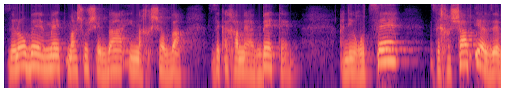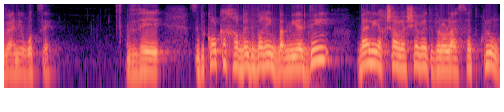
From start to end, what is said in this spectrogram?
זה לא באמת משהו שבא עם מחשבה, זה ככה מהבטן. אני רוצה, זה חשבתי על זה ואני רוצה. וזה בכל כך הרבה דברים. במיידי, בא לי עכשיו לשבת ולא לעשות כלום.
